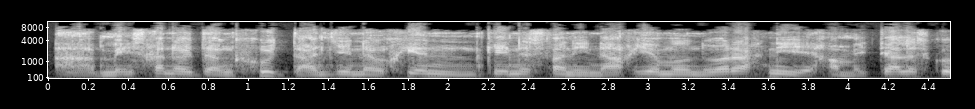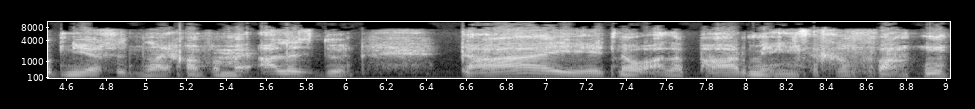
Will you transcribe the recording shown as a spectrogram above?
uh mens gaan nou dink goed dan jy nou geen kennis van die naghemel nodig nie. Jy gaan my teleskoop neersit en hy gaan vir my alles doen. Daai het nou al 'n paar mense gevang.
